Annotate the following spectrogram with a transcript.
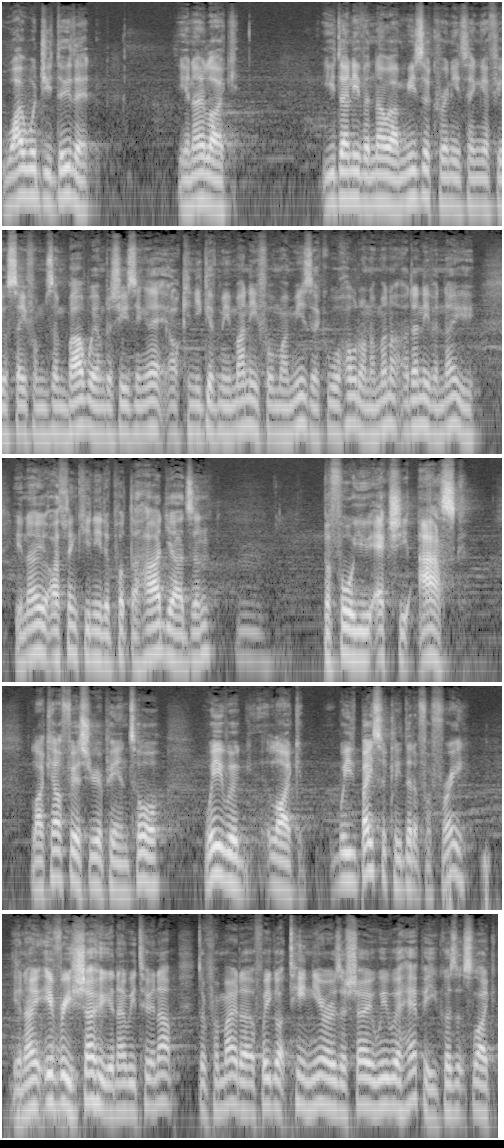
why would you do that? You know, like, you don't even know our music or anything if you're, say, from Zimbabwe. I'm just using that. Oh, can you give me money for my music? Well, hold on a minute. I don't even know you. You know, I think you need to put the hard yards in before you actually ask. Like our first European tour, we were like, we basically did it for free. You know, every show, you know, we turn up. The promoter, if we got 10 euros a show, we were happy because it's like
